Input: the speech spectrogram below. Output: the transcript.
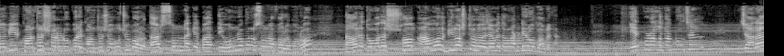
নবীর কণ্ঠস্বরের উপরে কণ্ঠস্বর উঁচু করো, তার সুন্নাকে বাদ দিয়ে অন্য কোনো সুন্না ফলো করো, তাহলে তোমাদের সব আমল বিনষ্ট হয়ে যাবে, তোমরা টেরও পাবে না। এরপর আল্লাহ বলছেন, যারা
